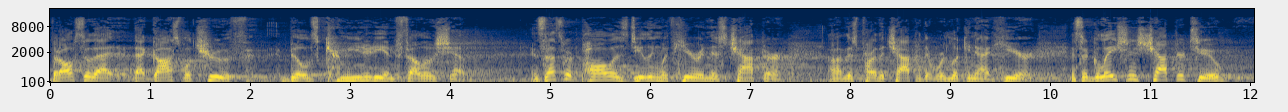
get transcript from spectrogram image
But also, that, that gospel truth builds community and fellowship. And so that's what Paul is dealing with here in this chapter, uh, this part of the chapter that we're looking at here. And so, Galatians chapter 2,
